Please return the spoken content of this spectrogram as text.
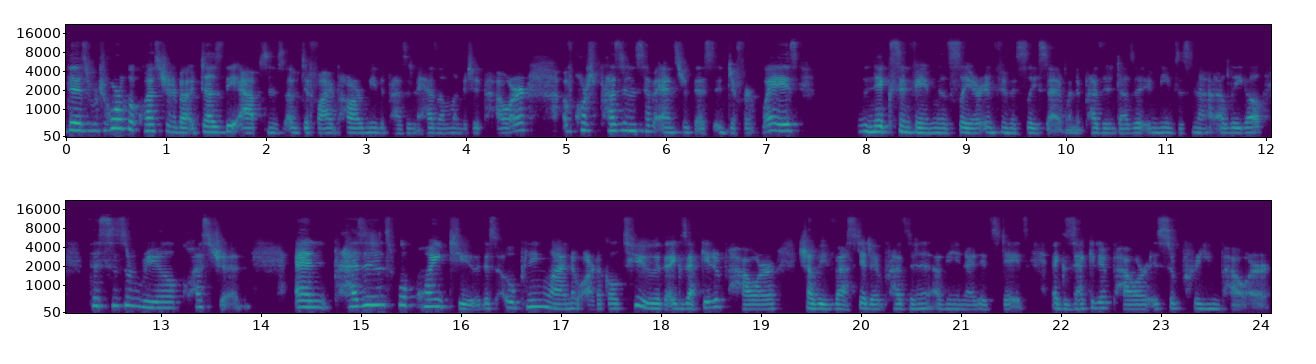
this rhetorical question about does the absence of defined power mean the president has unlimited power? Of course, presidents have answered this in different ways. Nixon famously or infamously said, when the president does it, it means it's not illegal. This is a real question. And presidents will point to this opening line of Article 2 the executive power shall be vested in President of the United States. Executive power is supreme power.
